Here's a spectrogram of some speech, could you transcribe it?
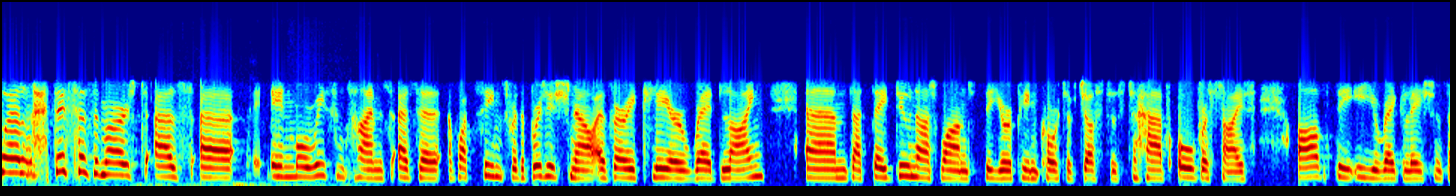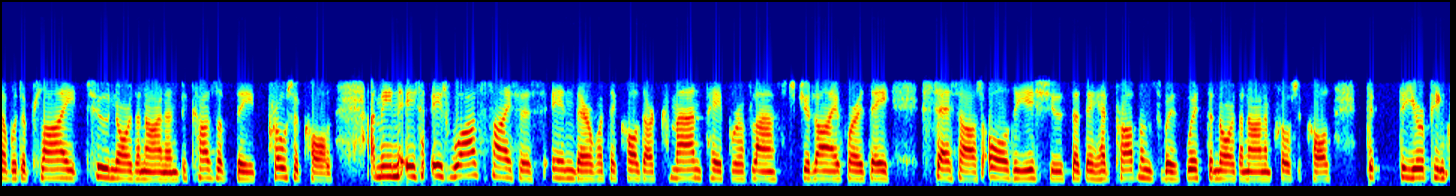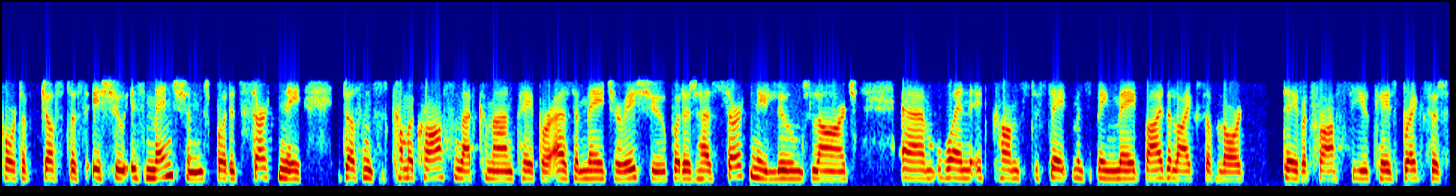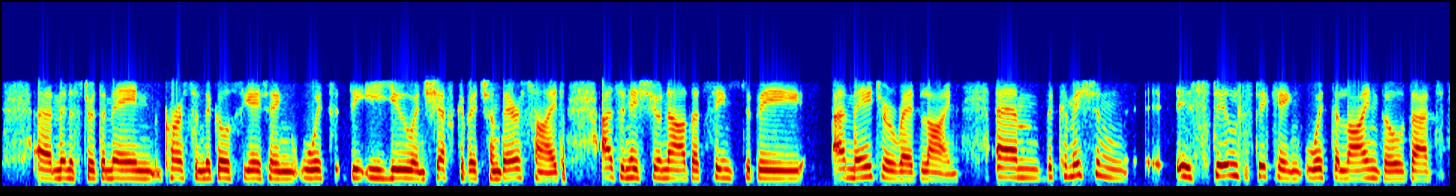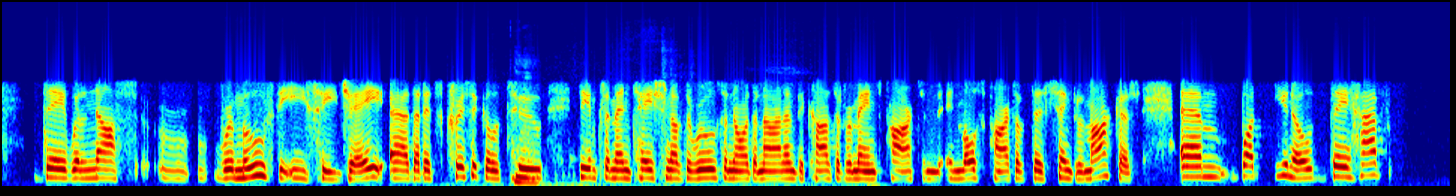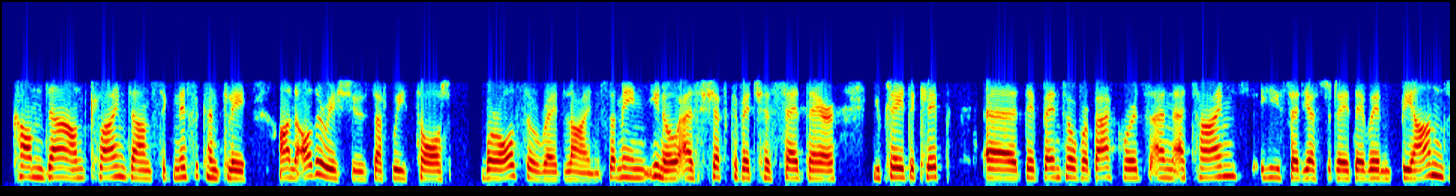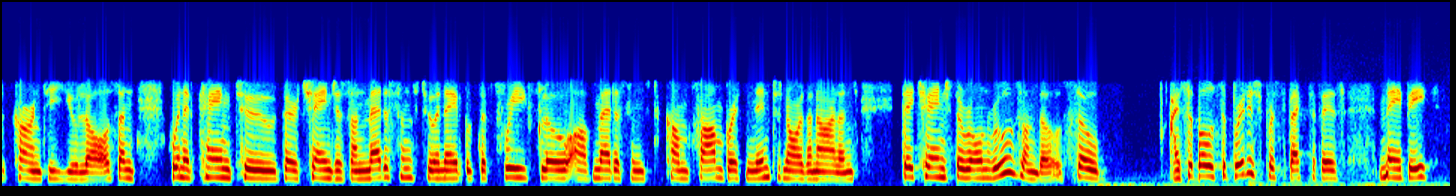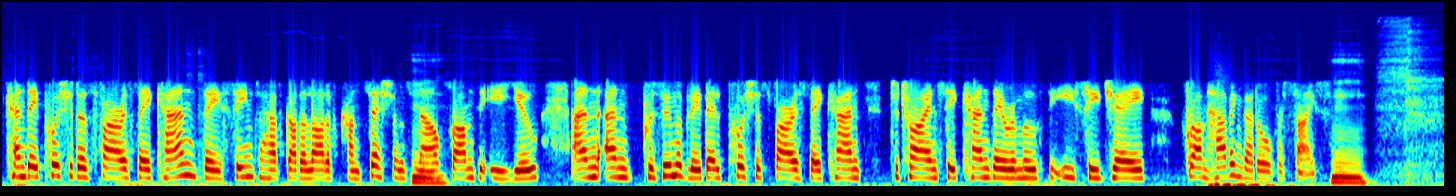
Well, this has emerged as, uh, in more recent times, as a, what seems for the British now a very clear red line um, that they do not want the European Court of Justice to have oversight of the EU regulations that would apply to Northern Ireland because of the protocol. I mean, it, it was cited in their what they called their command paper of last July, where they set out all the issues that they had problems with with the Northern Ireland Protocol. The, the European Court of Justice issue is mentioned, but it certainly doesn't come across in that command paper as a major issue. But it has certainly loomed large um, when it comes to statements being made by the likes of Lord David Frost, the UK's Brexit uh, minister, the main person negotiating with the EU and Sefcovic on their side, as an issue now that seems to be a major red line. Um, the Commission is still sticking with the line, though, that they will not r- remove the ECJ, uh, that it's critical to the implementation of the rules in Northern Ireland because it remains part in, in most part of the single market. Um, but, you know, they have come down, climbed down significantly on other issues that we thought were also red lines. I mean, you know, as Šefčovič has said there, you played the clip uh, they've bent over backwards, and at times, he said yesterday, they went beyond current EU laws. And when it came to their changes on medicines to enable the free flow of medicines to come from Britain into Northern Ireland, they changed their own rules on those. So I suppose the British perspective is maybe can they push it as far as they can? They seem to have got a lot of concessions mm. now from the EU, and, and presumably they'll push as far as they can to try and see can they remove the ECJ from having that oversight. Mm.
